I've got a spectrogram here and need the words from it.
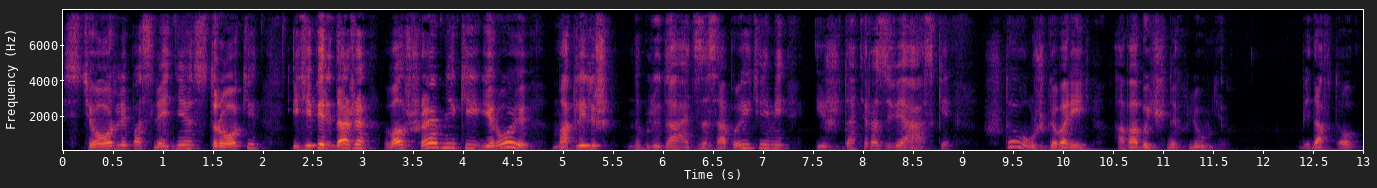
стерли последние строки, и теперь даже волшебники и герои могли лишь наблюдать за событиями и ждать развязки. Что уж говорить об обычных людях. Беда в том,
